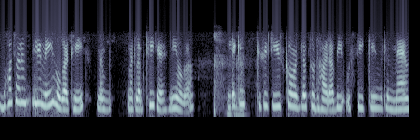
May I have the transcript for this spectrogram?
बहुत सारों के लिए नहीं होगा ठीक मतलब ठीक है नहीं होगा। लेकिन किसी चीज़ को मतलब सुधारा भी उसी के मतलब मैं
